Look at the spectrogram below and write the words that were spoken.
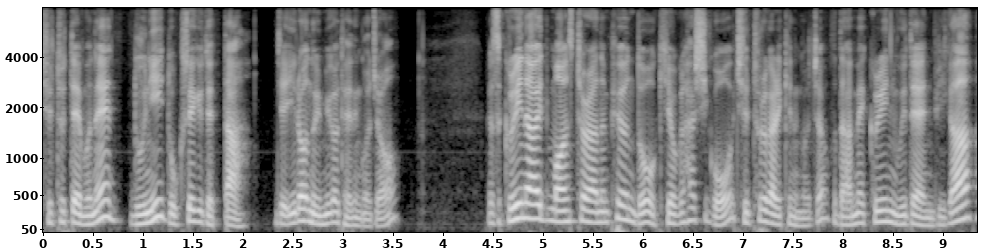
질투 때문에 눈이 녹색이 됐다. 이제 이런 의미가 되는 거죠. 그래서 green eyed monster라는 표현도 기억을 하시고 질투를 가리키는 거죠. 그 다음에 green with envy가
